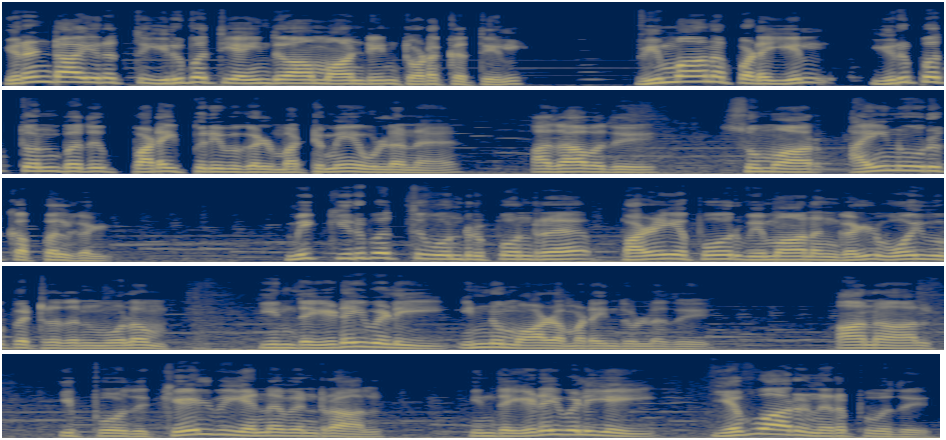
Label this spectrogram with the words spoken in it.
இரண்டாயிரத்து இருபத்தி ஐந்து ஆம் ஆண்டின் தொடக்கத்தில் விமானப்படையில் இருபத்தொன்பது படைப்பிரிவுகள் மட்டுமே உள்ளன. அதாவது சுமார் ஐநூறு கப்பல்கள். மிக் இருபத்து ஒன்று போன்ற பழைய போர் விமானங்கள் ஓய்வு பெற்றதன் மூலம் இந்த இடைவெளி இன்னும் ஆழமடைந்துள்ளது. ஆனால் இப்போது கேள்வி என்னவென்றால் இந்த இடைவெளியை எவ்வாறு நிரப்புவது?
